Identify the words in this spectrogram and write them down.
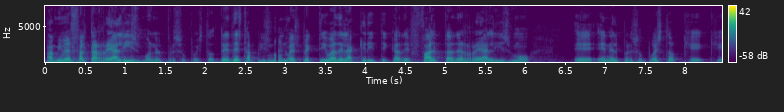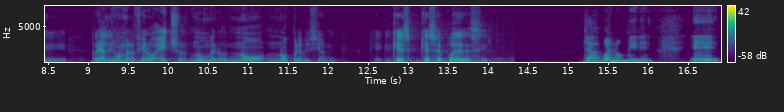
a mí me falta realismo en el presupuesto. Desde esta perspectiva de la crítica de falta de realismo eh, en el presupuesto, que, realismo me refiero a hechos, números, no, no previsiones. ¿Qué, es, qué se puede decir? Ya, bueno, miren, eh,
